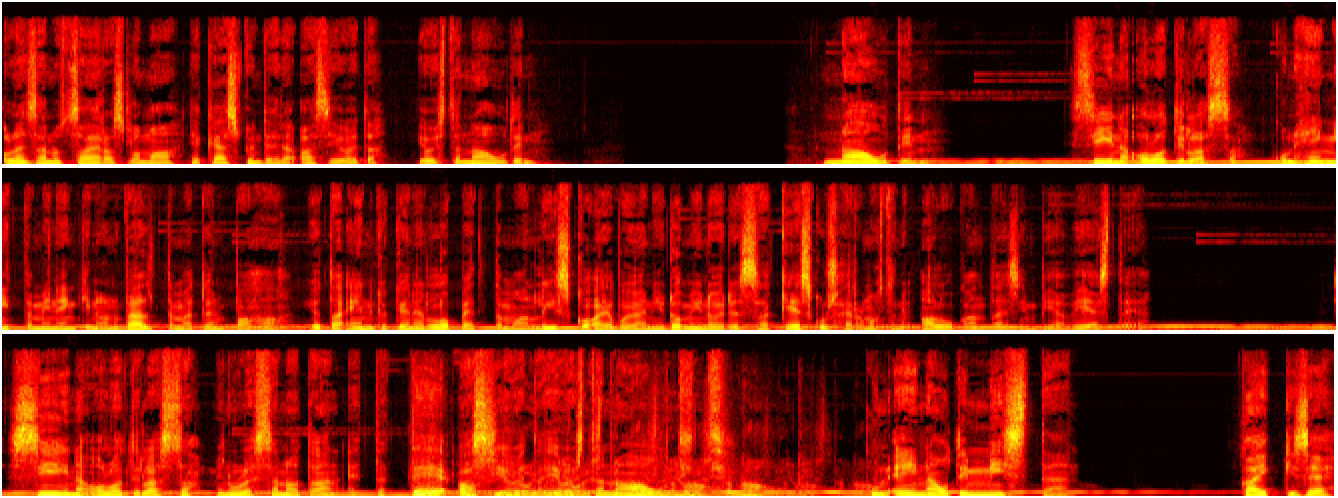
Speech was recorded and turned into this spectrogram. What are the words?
Olen saanut sairaslomaa ja käskyn tehdä asioita, joista nautin. Nautin. Siinä olotilassa, kun hengittäminenkin on välttämätön paha, jota en kykene lopettamaan liskoaivojani dominoidessa keskushermostoni alukantaisimpia viestejä. Siinä olotilassa minulle sanotaan, että tee asioita, joista nautit, kun ei nauti mistään. Kaikki se,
